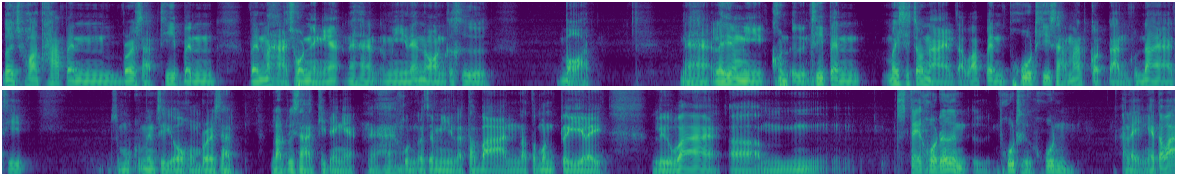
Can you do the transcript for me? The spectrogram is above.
โดยเฉพาะถ้าเป็นบริษัทที่เป็นเป็นมหาชนอย่างเงี้ยนะฮะมีแน่นอนก็คือบอร์ดนะฮะแล้วยังมีคนอื่นที่เป็น ไม่ใช่เจ้านาย แต่ว่าเป็นผู้ที่สามารถกดดันคุณได้อาทิ สมมุติคุณเป็น CEO ของบริษัทรัฐวิสาหกิจอย่างเงี้ยนะฮะคุณก็จะมีรัฐบาลรัฐมนตรีอะไร หรือว่า stakeholder อื่นๆผู้ถือหุ้นอะไรอย่างเงี้ยแต่ว่า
